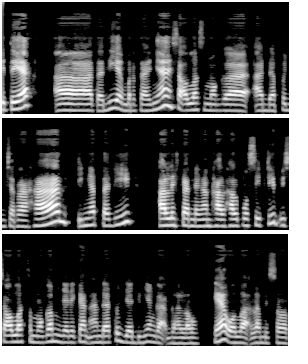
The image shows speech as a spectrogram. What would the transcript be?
gitu ya. Ah, tadi yang bertanya, insya Allah semoga ada pencerahan. Ingat tadi alihkan dengan hal-hal positif. Insya Allah semoga menjadikan Anda tuh jadinya nggak galau. Ya, Allah alam bisawab.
